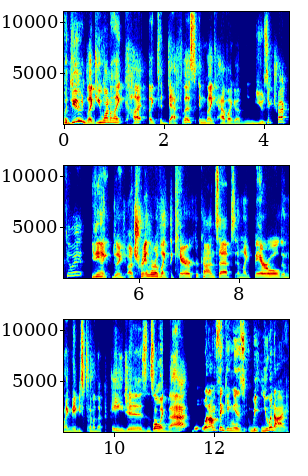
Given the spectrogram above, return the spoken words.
But dude, like, do you want to like cut like to Deathless and like have like a music track to it? You think like, like a trailer of like the character concepts and like barreled and like maybe some of the pages and stuff Well, like that? what I'm thinking is, we, you and I,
